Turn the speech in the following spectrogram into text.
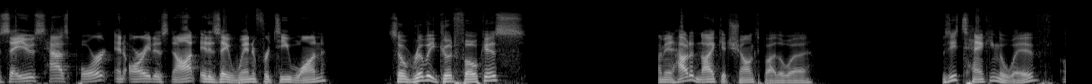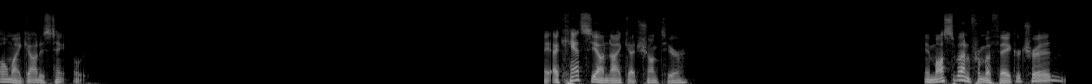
Zeus has port and Ahri does not, it is a win for T1. So, really good focus. I mean, how did Knight get chunked, by the way? Was he tanking the wave? Oh my god, he's tanking... Oh, I can't see how Knight got chunked here. It must have been from a faker trade.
